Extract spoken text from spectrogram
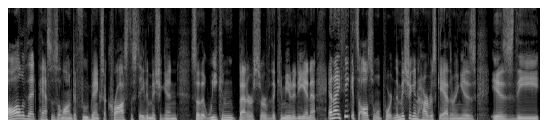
All of that passes along to food banks across the state of Michigan so that we can better serve the community. And uh, and I think it's also important. The Michigan Harvest Gathering is is the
